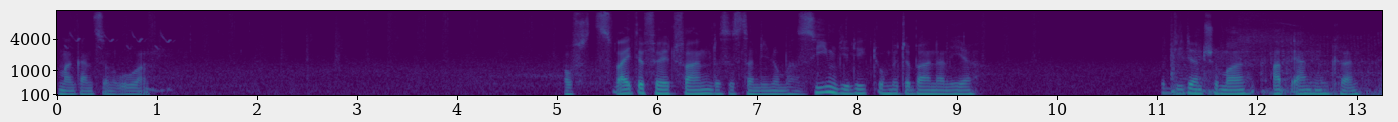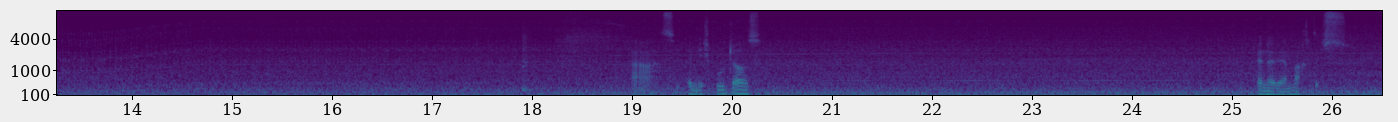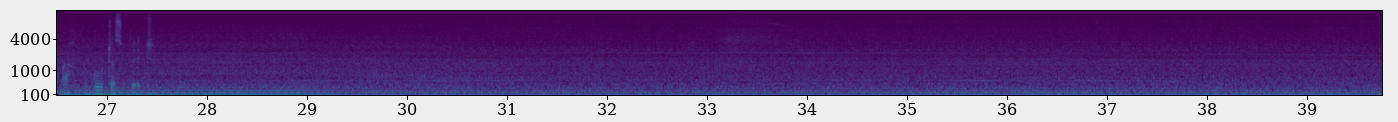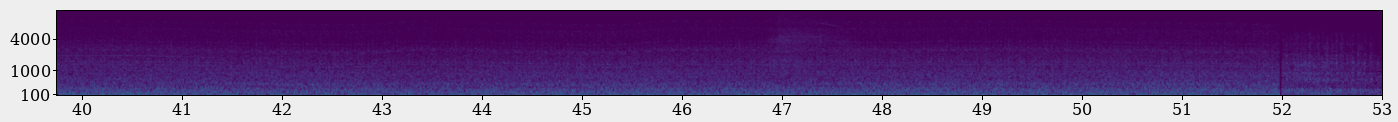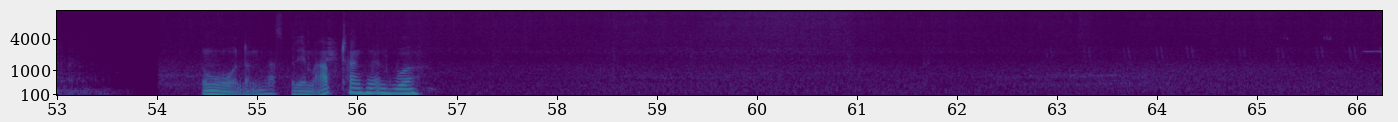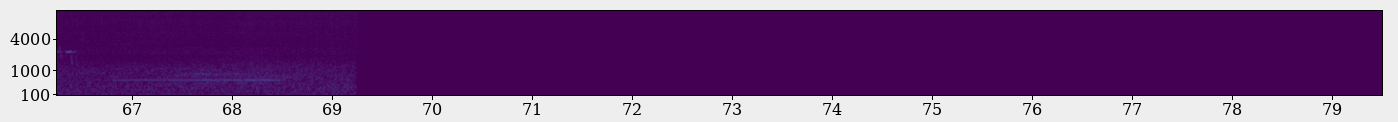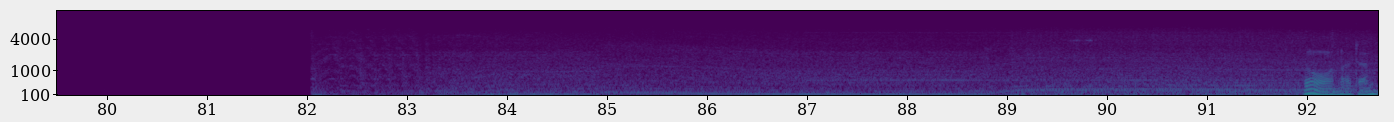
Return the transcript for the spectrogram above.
mal ganz in Ruhe aufs zweite Feld fahren. Das ist dann die Nummer 7, die liegt unmittelbar in der Nähe. Die dann schon mal abernten können. Ah, sieht ja nicht gut aus. Wenn er der macht, ich macht ein gutes Bild. So, mal abtanken in Ruhe. So, na dann.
